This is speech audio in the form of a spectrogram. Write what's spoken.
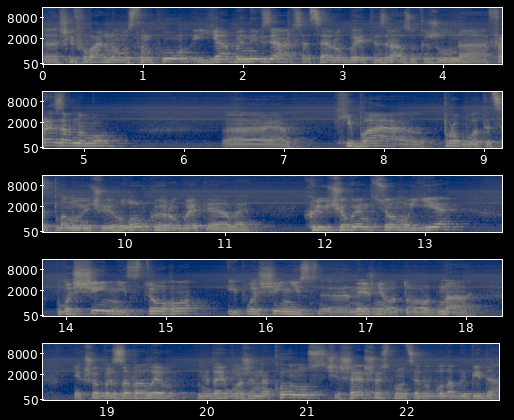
е, шліфувальному станку. Я би не взявся це робити, зразу кажу, на фрезерному. Хіба пробувати це плануючою головкою робити, але ключовим в цьому є площинність цього і площинність е, нижнього того дна. Якщо би завалив, не дай Боже, на конус чи ще щось, ну це би була би біда.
